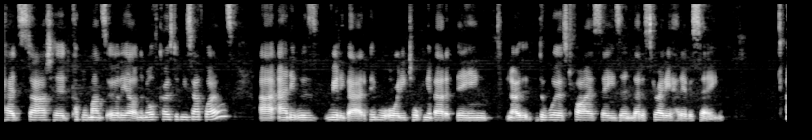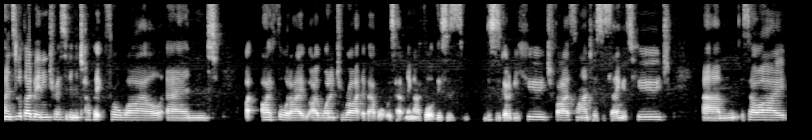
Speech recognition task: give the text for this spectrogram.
had started a couple of months earlier on the north coast of New South Wales uh, and it was really bad. People were already talking about it being, you know, the, the worst fire season that Australia had ever seen. And so, look, I'd been interested in the topic for a while, and I, I thought I, I wanted to write about what was happening. I thought this is this is going to be huge. Fire scientists are saying it's huge. Um, so I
